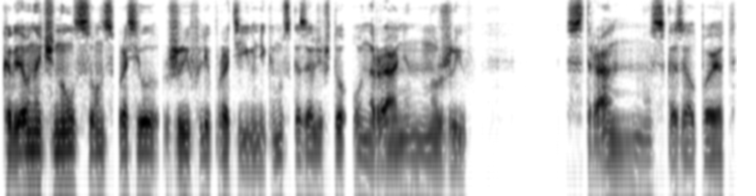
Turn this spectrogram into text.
Когда он очнулся, он спросил, жив ли противник. Ему сказали, что он ранен, но жив. «Странно», — сказал поэт,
